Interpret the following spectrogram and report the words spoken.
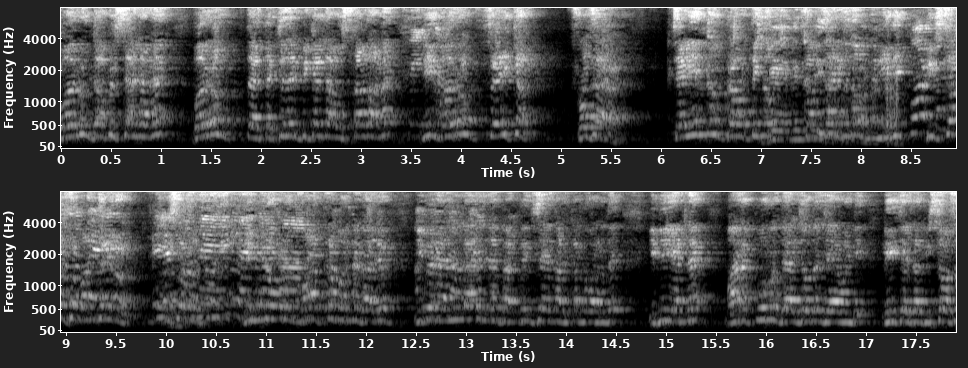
വെറും ഡബിൾ സ്റ്റാൻഡ് ആണ്. വെറും തെറ്റിദ്ധരിപ്പിക്കേണ്ട അവസ്ഥകളാണ്. നീ വെറും ഫേക്ക് ചെയ്യുന്നു പ്രവർത്തിക്കുന്നു സംസാരിക്കുന്നു വഞ്ചനയാണ് നിന്നോട് മാത്രം പറഞ്ഞ കാര്യം ഇവരെല്ലാരും ഞാൻ കൺവിൻസ് ചെയ്യാൻ നടക്കാന്ന് പറഞ്ഞത് ഇനി എന്നെ മനഃപൂർവം ദേജോധം ചെയ്യാൻ വേണ്ടി നീ ചെയ്ത വിശ്വാസ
